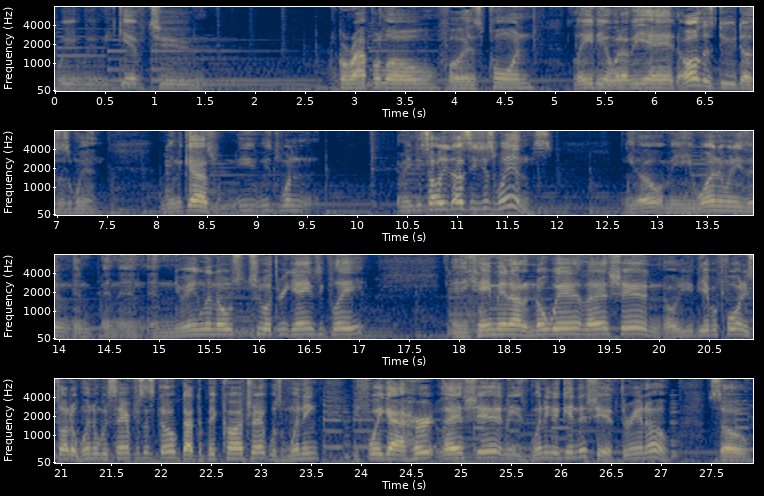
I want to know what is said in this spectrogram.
we, we, we give to Garoppolo for his porn lady or whatever he had. All this dude does is win. I mean, the guy's he, he's won. I mean, that's all he does. He just wins. You know, I mean, he won when he's in in, in, in New England. Those two or three games he played, and he came in out of nowhere last year and or the year before, and he started winning with San Francisco. Got the big contract, was winning before he got hurt last year, and he's winning again this year, three and zero. Oh. So,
